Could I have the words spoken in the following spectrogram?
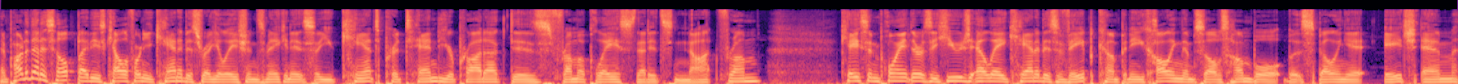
And part of that is helped by these California cannabis regulations, making it so you can't pretend your product is from a place that it's not from. Case in point, there's a huge LA cannabis vape company calling themselves Humboldt, but spelling it H M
